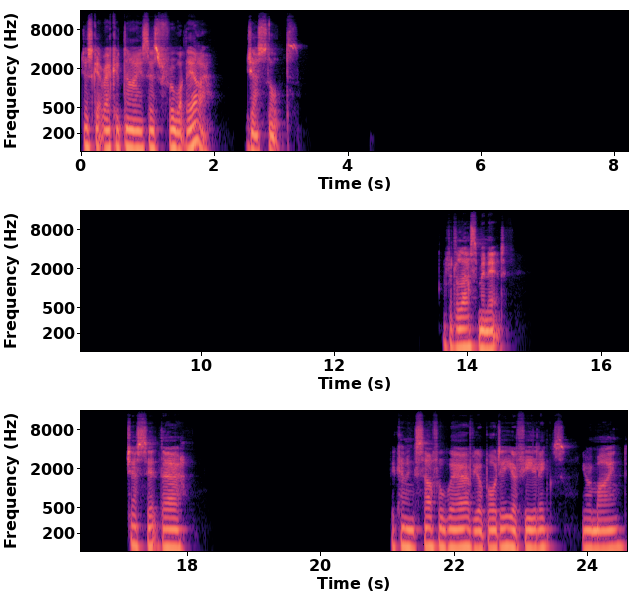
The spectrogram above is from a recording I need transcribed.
just get recognized as for what they are just thoughts. For the last minute, just sit there becoming self aware of your body, your feelings, your mind,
